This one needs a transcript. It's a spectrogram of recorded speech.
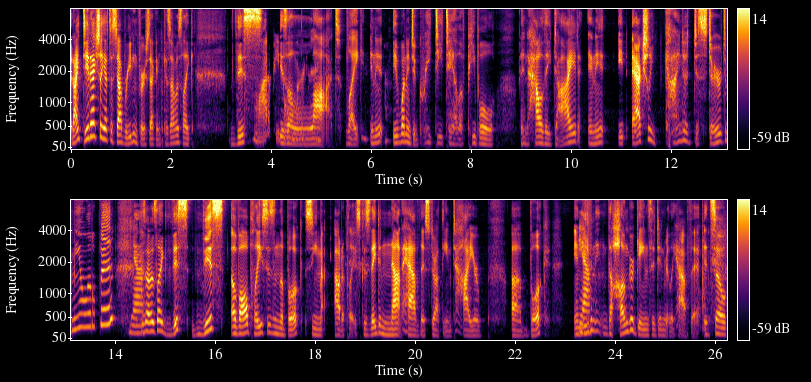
And I did actually have to stop reading for a second because I was like, this people is a murdered. lot. Like, and it it went into great detail of people and how they died, and it it actually kind of disturbed me a little bit Yeah. because I was like, this this of all places in the book seem out of place because they did not have this throughout the entire uh, book. And Yeah. even in the Hunger Games, they didn't really have that. And so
